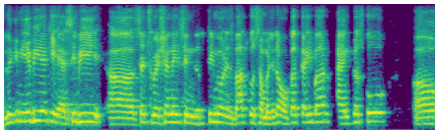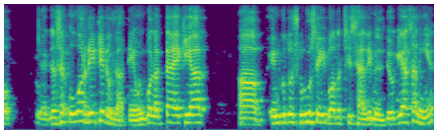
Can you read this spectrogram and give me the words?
लेकिन ये भी है कि ऐसी भी सिचुएशन है इस इंडस्ट्री में और इस बात को समझना होगा कई बार एंकर्स को आ, जैसे ओवर रेटेड हो जाते हैं। उनको लगता है कि यार आ, इनको तो शुरू से ही बहुत अच्छी सैलरी मिलती होगी। ऐसा नहीं है।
